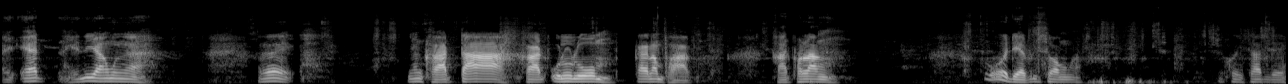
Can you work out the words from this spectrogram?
ไอแอดเห็นหรือยังมึงอะเฮ้ยยังขาดตาขาดอุณโลมการนำผาก ขาดพลัง โอ้ยแดดมันส่องอะไม่ค่อยชัดเลย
